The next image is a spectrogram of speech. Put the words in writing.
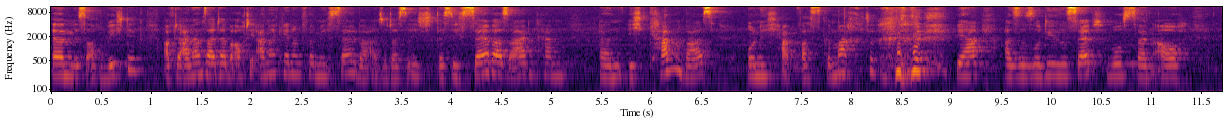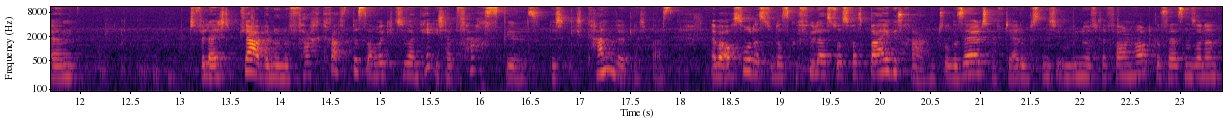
ähm, ist auch wichtig. Auf der anderen Seite aber auch die Anerkennung für mich selber. Also, dass ich, dass ich selber sagen kann, ähm, ich kann was und ich habe was gemacht. ja, also so dieses Selbstbewusstsein auch. Ähm, vielleicht, klar, wenn du eine Fachkraft bist, auch wirklich zu sagen, hey, ich habe Fachskills, ich, ich kann wirklich was. Aber auch so, dass du das Gefühl hast, du hast was beigetragen zur Gesellschaft. Ja, du bist nicht irgendwie nur auf der faulen Haut gesessen, sondern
